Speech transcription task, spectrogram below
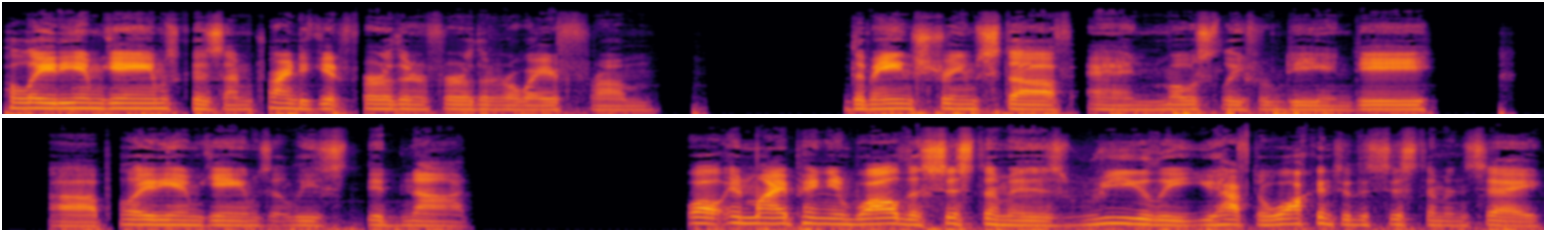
Palladium games because I'm trying to get further and further away from the mainstream stuff and mostly from D and D. Uh, Palladium games at least did not. Well, in my opinion, while the system is really, you have to walk into the system and say,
